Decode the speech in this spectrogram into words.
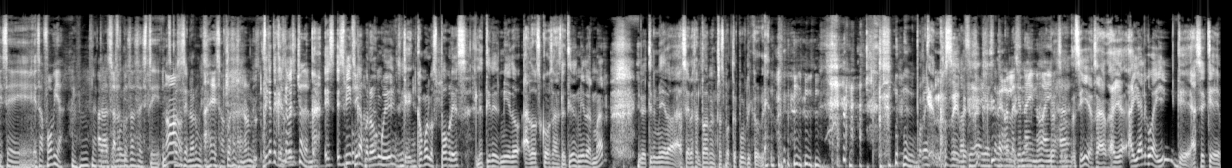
ese esa fobia la a, las, a las talasofobia. cosas este no cosas enormes. Ah, eso cosas enormes Fíjate que es que habías dicho del mar Es, es bien Sí. cabrón, güey, Es que como los pobres le tienen miedo a dos cosas. Le tienen miedo al mar y le tienen miedo a ser asaltado en el transporte público, güey. ¿Por qué? No sé, güey. qué relación hay no ahí Sí, o sea, hay, hay algo ahí que hace que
